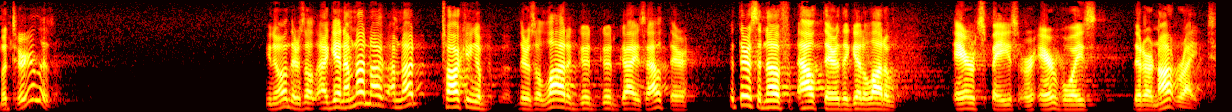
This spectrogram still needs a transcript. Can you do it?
materialism. You know, there's a, again, I'm not, not I'm not talking. Of, there's a lot of good good guys out there, but there's enough out there that get a lot of air space or air voice that are not right,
